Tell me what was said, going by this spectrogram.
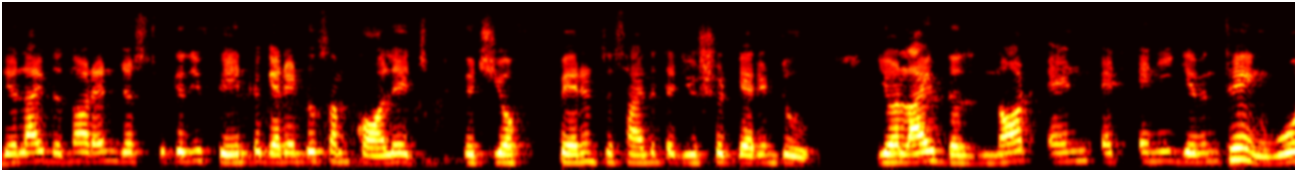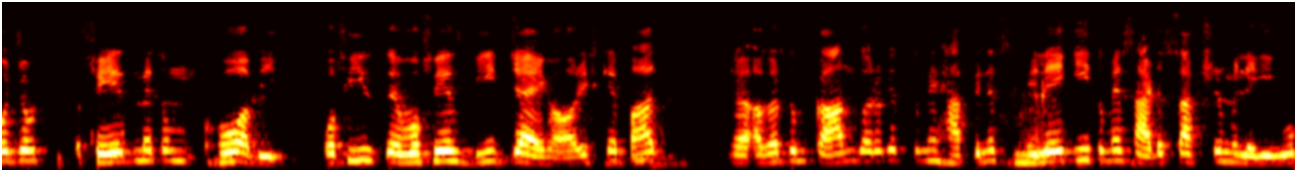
your life does not end just because you fail to get into some college which your parents decided that you should get into. Your life does not end at any given thing. वो जो फ़ेज़ में तुम हो अभी, वो फ़ेज़ वो फ़ेज़ बीत जाएगा और इसके बाद, अगर तुम काम करोगे तो तुम्हें हैप्पीनेस मिलेगी, तुम्हें सेटिस्फैक्शन मिलेगी। वो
